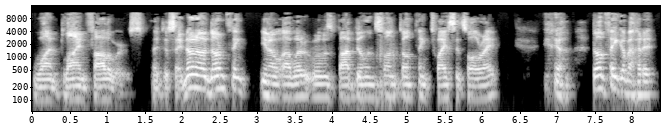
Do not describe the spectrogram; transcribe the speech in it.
want blind followers that just say, no, no, don't think, you know, uh, what, what, was Bob Dylan's song? Don't think twice. It's all right. Yeah. Don't think about it.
